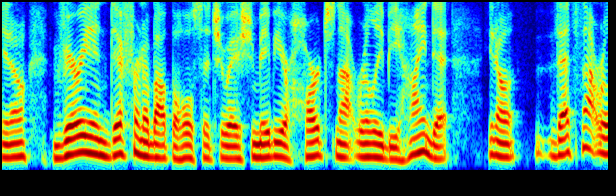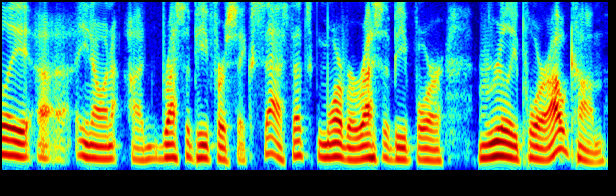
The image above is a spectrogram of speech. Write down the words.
You know, very indifferent about the whole situation. Maybe your heart's not really behind it, you know, that's not really, uh, you know, an, a recipe for success. That's more of a recipe for really poor outcome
